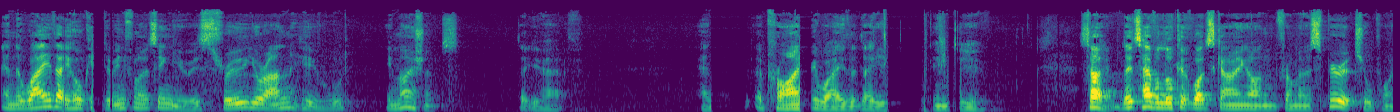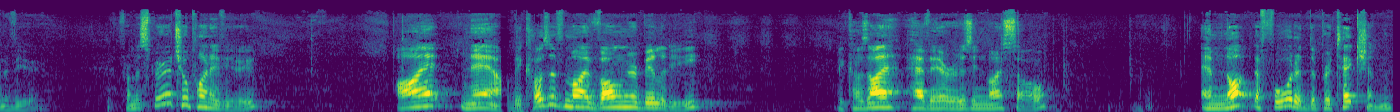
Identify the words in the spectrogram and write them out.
And the way they hook into influencing you is through your unhealed emotions that you have. And a primary way that they hook into you. So let's have a look at what's going on from a spiritual point of view. From a spiritual point of view, I now, because of my vulnerability, because I have errors in my soul, am not afforded the protection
